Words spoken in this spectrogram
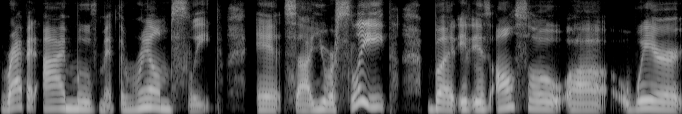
rapid eye movement, the REM sleep. It's uh, your sleep, but it is also uh, where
